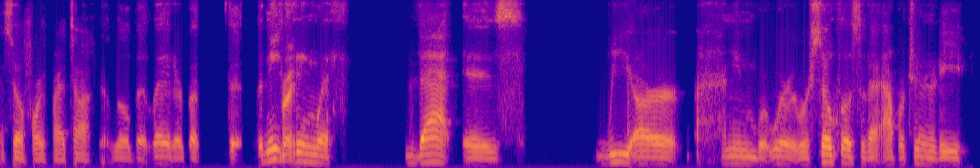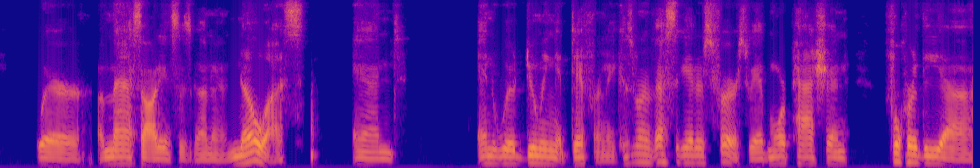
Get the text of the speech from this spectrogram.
and so forth. Probably talk a little bit later. But the, the neat right. thing with that is we are, I mean, we're, we're, so close to that opportunity where a mass audience is going to know us and and we're doing it differently because we're investigators first we have more passion for the uh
